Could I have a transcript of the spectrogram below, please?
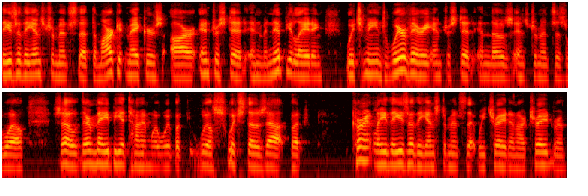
These are the instruments that the market makers are interested in manipulating, which means we're very interested in those instruments as well. So there may be a time where we, will switch those out, but currently these are the instruments that we trade in our trade room.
